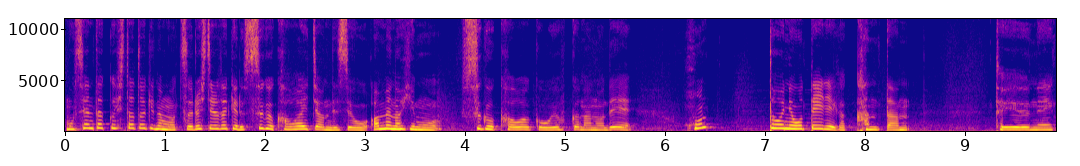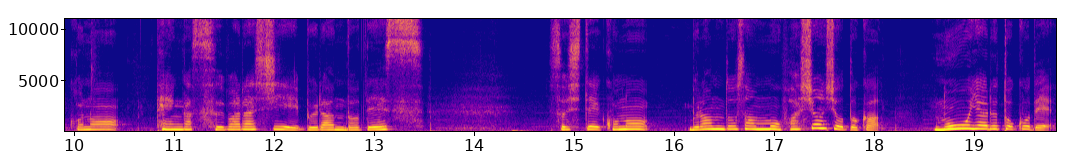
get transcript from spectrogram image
もう洗濯した時でも吊るしてるだけですぐ乾いちゃうんですよ。雨の日もすぐ乾くお洋服なので本当にお手入れが簡単というねこの点が素晴らしいブランドです。そしてこのブランドさんもファッションショーとかノーやるとこで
